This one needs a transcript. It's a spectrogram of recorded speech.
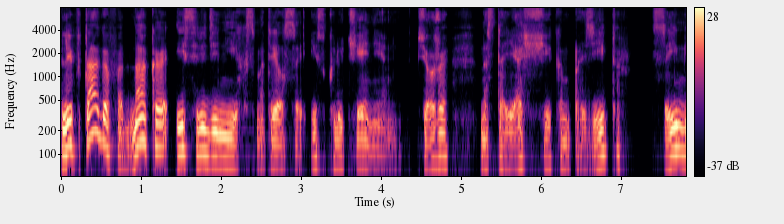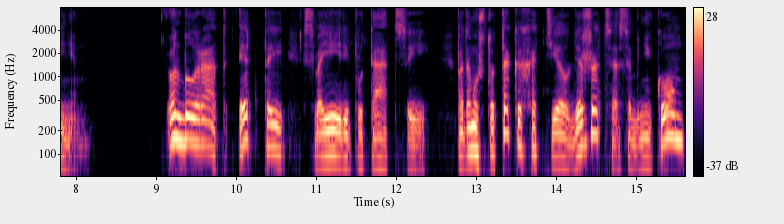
Лептагов, однако, и среди них смотрелся исключением. Все же настоящий композитор с именем. Он был рад этой своей репутации, потому что так и хотел держаться особняком.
